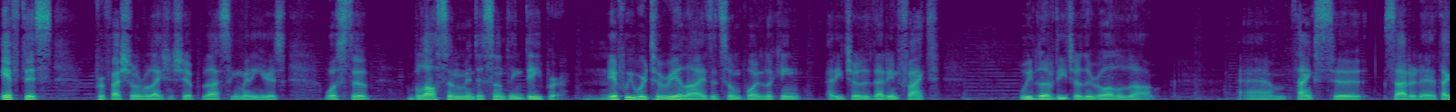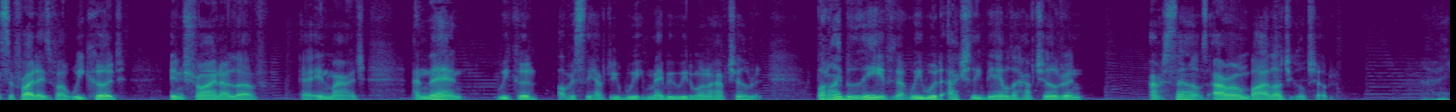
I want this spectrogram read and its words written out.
if this professional relationship lasting many years was to blossom into something deeper, if we were to realize at some point, looking at each other, that in fact we'd loved each other all along, um, thanks to Saturday, thanks to Friday's vote, we could enshrine our love uh, in marriage, and then we could obviously have to. We, maybe we'd want to have children, but I believe that we would actually be able to have children ourselves, our own biological children. All right.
